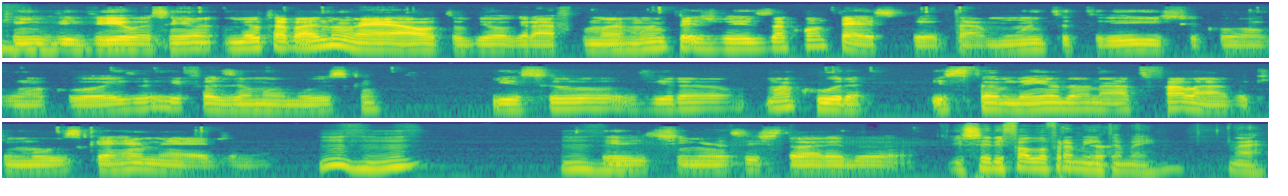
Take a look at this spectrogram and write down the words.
quem Uhum. viveu, assim, eu- meu trabalho não é autobiográfico, mas muitas vezes acontece eu estar muito triste com alguma coisa e fazer uma música, isso vira uma cura. Isso também o Donato falava, que música é remédio, né? Uhum. Uhum. Ele tinha essa história do... Isso ele falou pra mim também, né?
